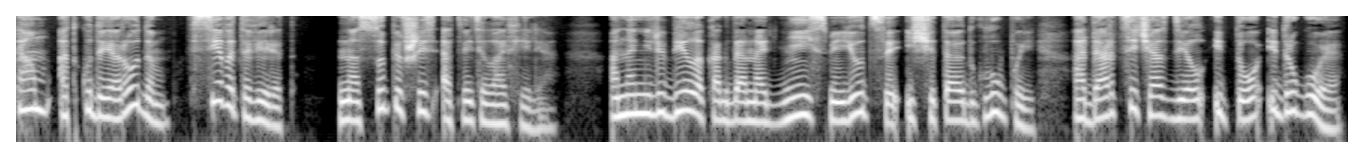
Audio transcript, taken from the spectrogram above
«Там, откуда я родом, все в это верят», — насупившись, ответила Офелия. Она не любила, когда над ней смеются и считают глупой, а Дарт сейчас делал и то, и другое.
